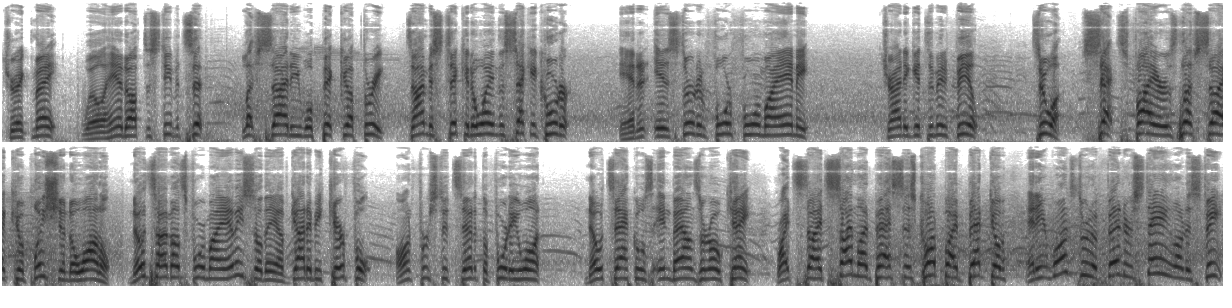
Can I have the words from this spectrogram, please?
Drake Maye will hand off to Stevenson. Left side, he will pick up three. Time is ticking away in the second quarter. And it is third and four for Miami. Trying to get to midfield. Tua sets, fires, left side completion to Waddle. No timeouts for Miami, so they have got to be careful. On first and 10 at the 41. No tackles, inbounds are okay. Right side sideline pass is caught by Beckham, and he runs through defenders, staying on his feet,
